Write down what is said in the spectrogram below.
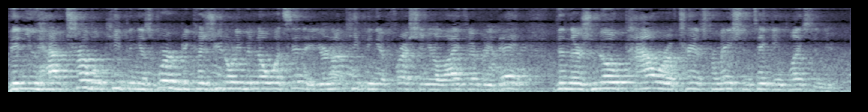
then you have trouble keeping his word because you don't even know what's in it. You're not keeping it fresh in your life every day. Then there's no power of transformation taking place in you.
